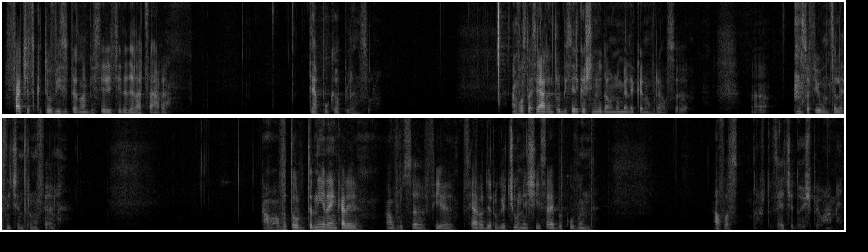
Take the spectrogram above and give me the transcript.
faceți câte o vizită la bisericile de la țară te apucă plânsul. Am fost aseară într-o biserică și nu dau numele că nu vreau să, uh, să fiu înțeles nici într-un fel. Au avut o întâlnire în care au vrut să fie seara de rugăciune și să aibă cuvânt. Au fost, nu știu, 10-12 oameni.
